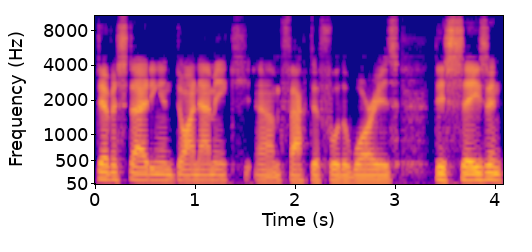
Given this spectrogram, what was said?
devastating and dynamic um, factor for the Warriors this season.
